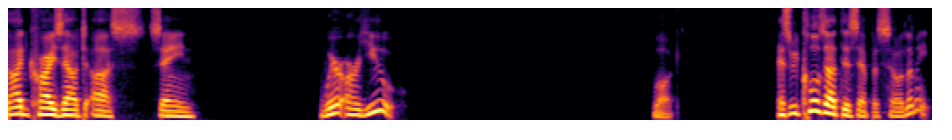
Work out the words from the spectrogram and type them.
God cries out to us, saying, Where are you? Look, as we close out this episode, let me,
